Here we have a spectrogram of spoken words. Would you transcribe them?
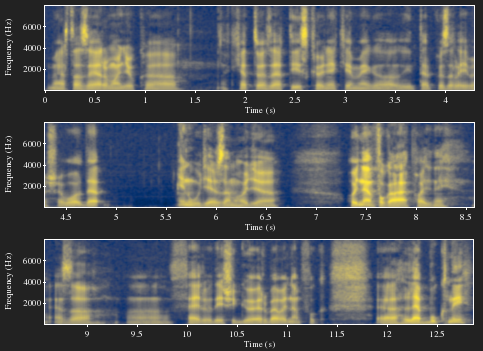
mert azért mondjuk 2010 környékén még az Intel közelébe se volt, de én úgy érzem, hogy, hogy nem fog elhagyni ez a, fejlődési görbe, vagy nem fog lebukni.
